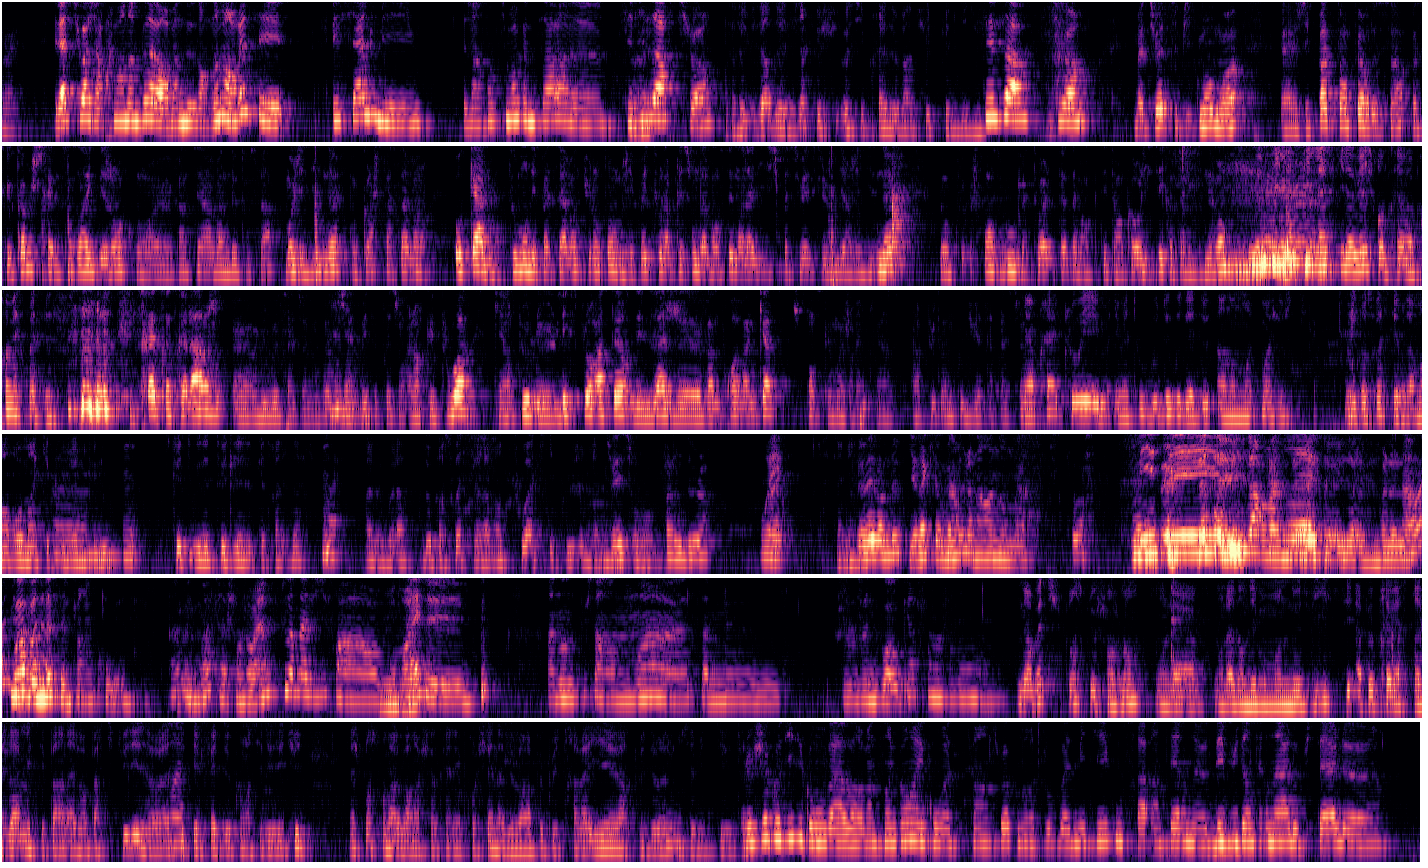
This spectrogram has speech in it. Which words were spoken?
Ouais. Et là, tu vois, j'appréhende un peu d'avoir 22 ans. Non, mais en vrai, c'est spécial, mais j'ai un sentiment comme ça, euh, c'est Ouais. bizarre, tu vois. Ça fait bizarre de se dire que je suis aussi près de 28 que de 18. C'est ça, tu vois. Bah, tu vois, typiquement, moi, euh, j'ai pas tant peur de ça, parce que comme je traîne sans arrêt avec des gens qui ont euh, 21, 22, tout ça, moi j'ai 19, donc quand je passe à 20, au calme, tout le monde est passé à 20 depuis longtemps, donc j'ai pas du tout l'impression d'avancer dans la vie. Je sais pas si vous voyez ce que je veux dire. J'ai 19, donc je pense, vous, bah, toi, toi t'étais encore au lycée quand t'avais 19 ans. Pile, pile l'âge qu'il avait, je rentrais à ma première passesse. je suis très très très large euh, au niveau de ça, tu vois. Donc moi, Ah, j'avoue. pas du tout de pression. Alors que toi, qui est un peu le- l'explorateur des âges 23-24, je pense que moi j'aurais pris un, un putain de coup de vue à ta place. tu Mais vois. après, Chloé et Matou, vous deux, vous avez deux- un an de moins que moi, juste. Oui. Donc en soi, c'est vraiment Romain qui est plus jeune que nous. Mm. Parce que vous êtes toutes les deux de 99. Ouais. Ah, donc voilà. Donc en soi, c'est vraiment toi qui es plus jeune là Vous avez sur vos 22 là Ouais. Cette année. Vous avez 22 Il y en a qui ont 22 Non, là? non, non, non. Putain. Mais Ça, ça c'est. bizarre, 22. Ouais. ça bizarre. Oh là là. Ah ouais, Moi, 22, ça me fait un coup. Ah, mais moi, ça change rien du tout à ma vie. Enfin, pour Oui, moi, c'est un an de plus, un an de moins, euh, ça me. Je, je ne vois aucun changement. Mais en fait, je pense que le changement, on l'a, on l'a dans des moments de notre vie, c'est à peu près vers cet âge-là, mais c'est pas un âge en particulier. Genre là, Ouais. c'était le fait de commencer des études. Là, je pense qu'on va avoir un choc l'année prochaine, à devoir un peu plus travailler, avoir plus de responsabilités. Le choc aussi, c'est qu'on va avoir 25 ans et qu'on va, enfin, tu vois, qu'on aura toujours pas de métier, qu'on sera interne, euh, début d'internat à l'hôpital. euh.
